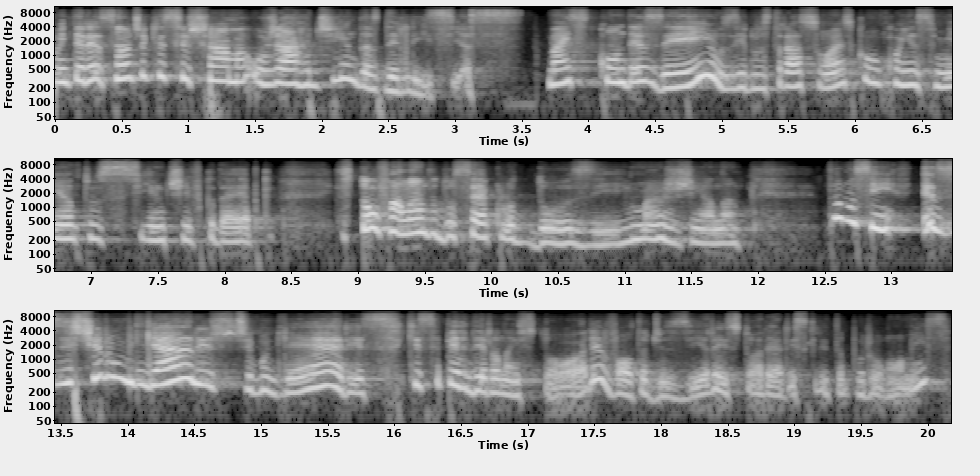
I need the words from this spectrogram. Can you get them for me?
o interessante é que se chama O Jardim das Delícias, mas com desenhos, ilustrações, com conhecimento científico da época. Estou falando do século XII, imagina. Então, assim, existiram milhares de mulheres que se perderam na história, volto a dizer, a história era escrita por homens,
